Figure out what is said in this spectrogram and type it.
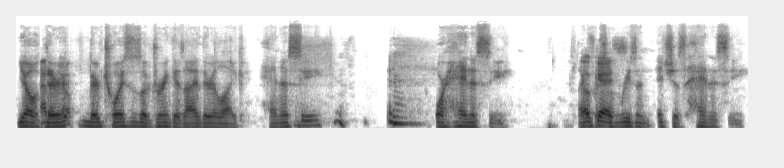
Yo, their know. their choices of drink is either like Hennessy or Hennessy. Like Okay, For some reason, it's just Hennessy.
